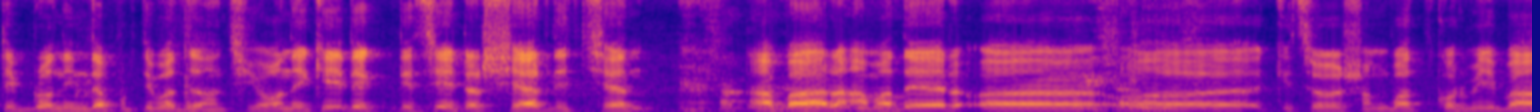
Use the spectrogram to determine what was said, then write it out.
তীব্র নিন্দা প্রতিবাদ জানাচ্ছি। অনেকেই দেখতেছি এটা শেয়ার দিচ্ছেন। আবার আমাদের কিছু সংবাদকর্মী বা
